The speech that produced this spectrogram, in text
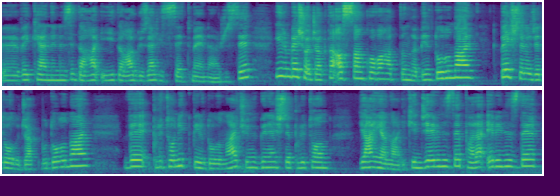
ve kendinizi daha iyi, daha güzel hissetme enerjisi. 25 Ocak'ta Aslan Kova hattında bir dolunay. 5 derecede olacak bu dolunay ve plütonik bir dolunay. Çünkü Güneş ile Plüton yan yana ikinci evinizde, para evinizde,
